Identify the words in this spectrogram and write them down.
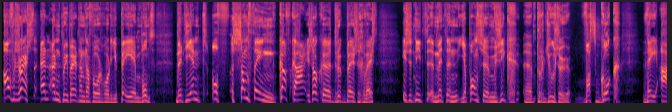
Overdressed en Unprepared. En daarvoor hoorde je PM Bond met The End of Something. Kafka is ook eh, druk bezig geweest. Is het niet met een Japanse muziekproducer Wasgok. W-A-Z-G-O-G-G.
